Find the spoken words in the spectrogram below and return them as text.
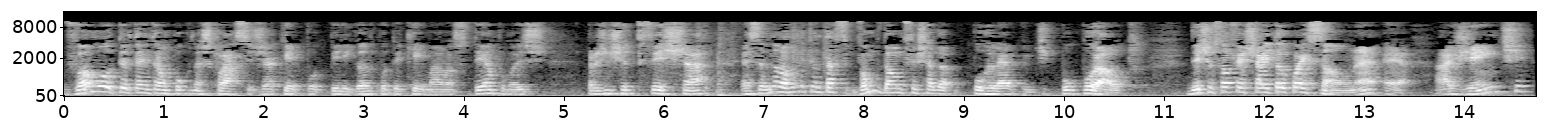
Vamos tentar entrar um pouco nas classes, já que pô, perigando poder queimar nosso tempo, mas pra gente fechar essa. Não, vamos tentar. Vamos dar uma fechada por leve, por, por alto. Deixa eu só fechar então quais são, né? É agente,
